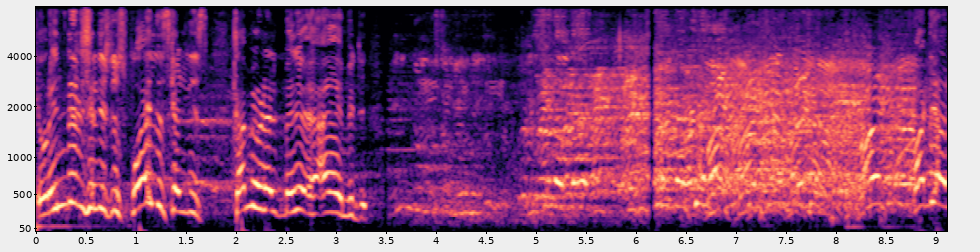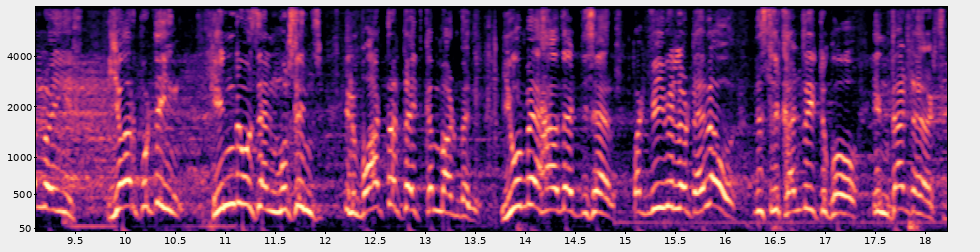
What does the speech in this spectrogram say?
Your intention is to spoil this country's communal. I mean, is you are putting Hindus and Muslims in watertight compartment. You may have that desire, but we will not allow this country to go in that direction.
